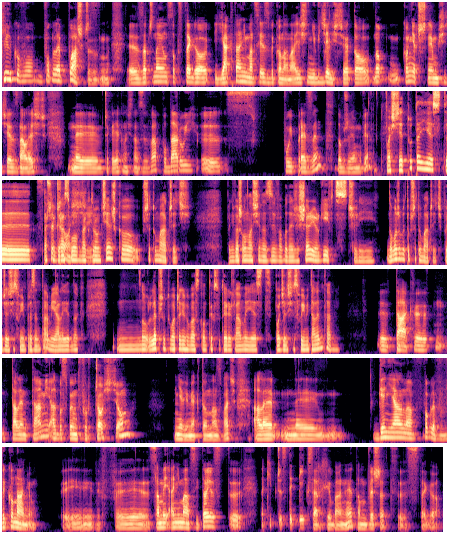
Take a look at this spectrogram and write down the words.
kilku w, ogóle płaszczyzn. Yy, zaczynając od tego, jak ta animacja jest wykonana. Jeśli nie widzieliście, to no, koniecznie musicie znaleźć. Czekaj, jak ona się nazywa? Podaruj swój prezent. Dobrze ja mówię? Właśnie tutaj jest taka gra słowna, którą ciężko przetłumaczyć ponieważ ona się nazywa bodajże Share Your Gifts, czyli no możemy to przetłumaczyć, podziel się swoimi prezentami, ale jednak mm, no, lepszym tłumaczeniem chyba z kontekstu tej reklamy jest podziel się swoimi talentami. Y, tak, y, talentami albo swoją twórczością. Nie wiem, jak to nazwać, ale y, genialna w ogóle w wykonaniu, w samej animacji. To jest taki czysty Pixar chyba, nie? Tam wyszedł z tego.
